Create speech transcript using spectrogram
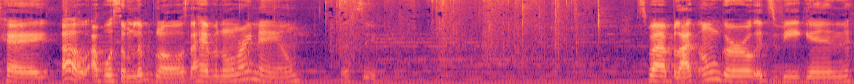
Okay. Oh, I bought some lip gloss. I have it on right now. Let's see. It's by black owned girl. It's vegan.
